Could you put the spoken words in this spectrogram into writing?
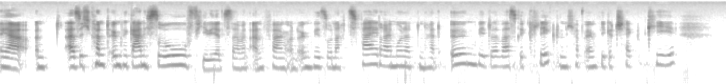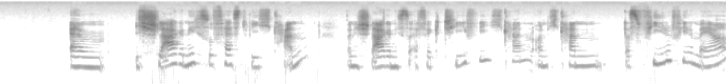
ja, und also ich konnte irgendwie gar nicht so viel jetzt damit anfangen und irgendwie so nach zwei, drei Monaten hat irgendwie da was geklickt und ich habe irgendwie gecheckt, okay, ähm, ich schlage nicht so fest, wie ich kann. Und ich schlage nicht so effektiv, wie ich kann. Und ich kann das viel, viel mehr,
